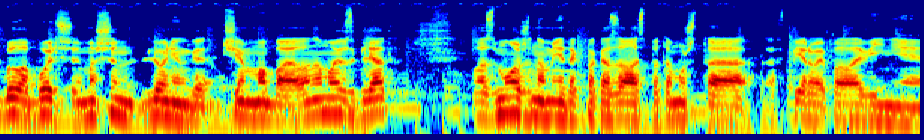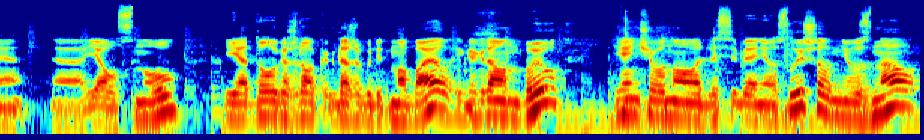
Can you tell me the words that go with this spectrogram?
Было больше machine learning а, чем mobile а, на мой взгляд. Возможно, мне так показалось, потому что в первой половине э, я уснул. И я долго ждал, когда же будет mobile. И когда он был, я ничего нового для себя не услышал, не узнал.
